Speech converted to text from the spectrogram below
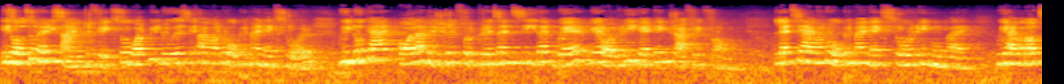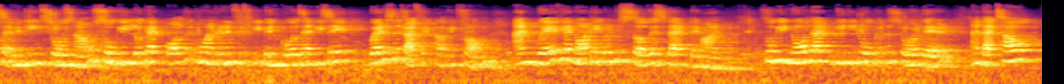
is also very scientific. So what we do is, if I want to open my next store, we look at all our digital footprints and see that where we are already getting traffic from. Let's say I want to open my next store in Mumbai. We have about 17 stores now, so we look at all the 250 pin codes and we say where is the traffic coming from and where we are not able to service that demand. So we know that we need to open the store there, and that's how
